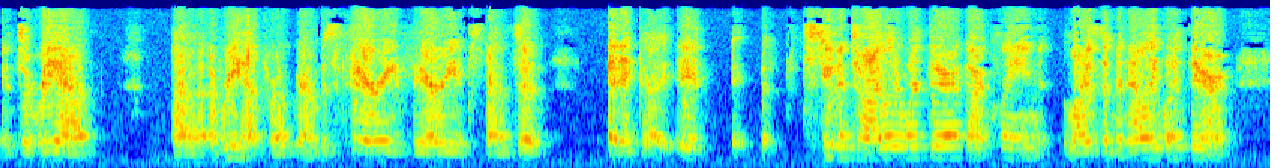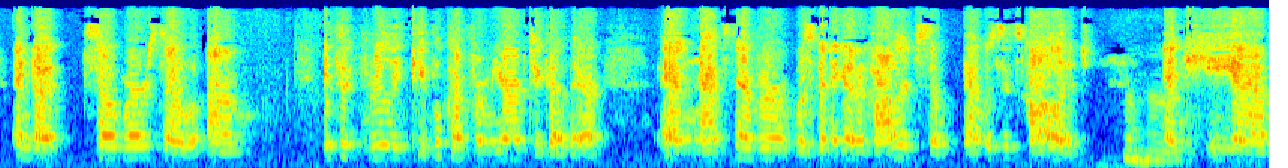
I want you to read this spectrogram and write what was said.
It's a rehab uh, a rehab program. It was very very expensive, and it got it. it Steven Tyler went there and got clean. Liza Minnelli went there and got sober. So um, it's a really people come from Europe to go there, and Max never was going to go to college, so that was his college Mhm. and he um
